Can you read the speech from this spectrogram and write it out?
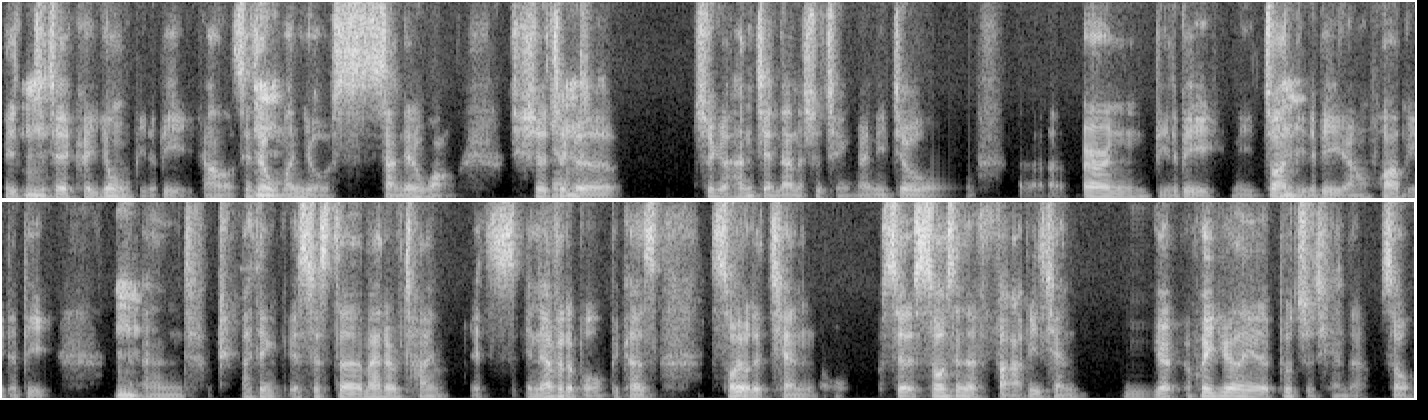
你嗯直接可以用比特币。然后现在嗯我们有闪电网，其实这个是个很简单的事情，来，你就呃 earn 比特币，你赚比特币，然后花比特币。嗯 And I think it's just a matter of time. It's inevitable because 所有的钱 现说现在法币钱越会越来越不值钱的。So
